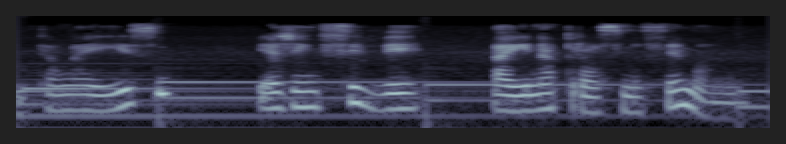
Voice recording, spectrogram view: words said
Então é isso e a gente se vê aí na próxima semana.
